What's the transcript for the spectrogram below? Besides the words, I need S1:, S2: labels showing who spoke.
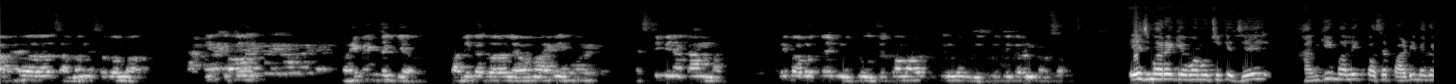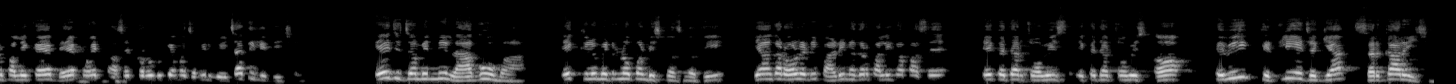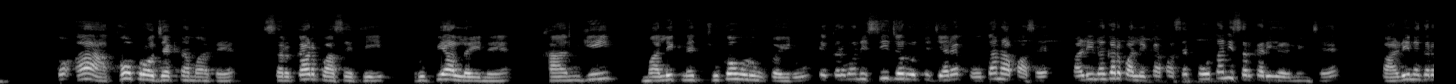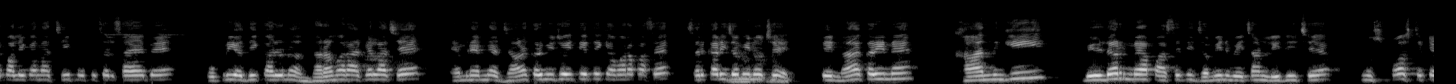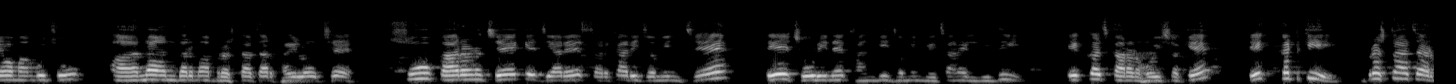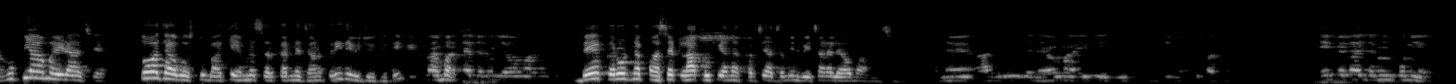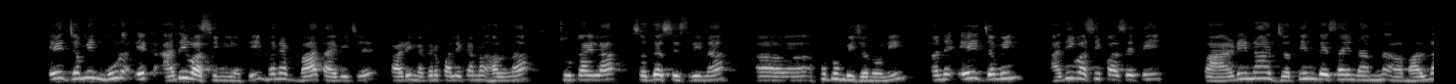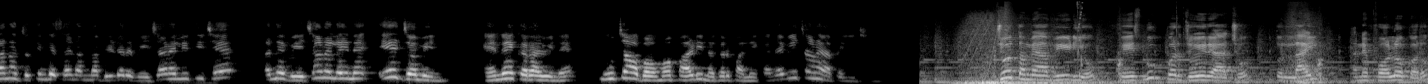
S1: આપ દ્વારા સામાન્ય સભામાં એક જે પ્રાઇવેટ જગ્યા પાલિકા દ્વારા લેવામાં આવી એસટીપી ના કામમાં, એ બાબતને એક મુદ્દો ઉચકવામાં આવે તેનું વિસ્તૃતિકરણ કરશો.
S2: એ જ મારે કહેવાનું છે કે જે ખાનગી માલિક પાસે પારડી નગરપાલિકાએ બે પોઈન્ટ પાસઠ કરોડ રૂપિયામાં જમીન વેચાતી લીધી છે, એ જ જમીનની લાગુમાં એક કિલોમીટરનો પણ ડિસ્ટન્સ નથી. ત્યાં આગળ ઓલરેડી પારડી નગરપાલિકા પાસે એક હજાર ચોવીસ, એક હજાર ચોવીસ અ એવી કેટલીય જગ્યા સરકારી છે. તો આ આખો પ્રોજેક્ટના માટે સરકાર પાસેથી રૂપિયા લઈને ખાનગી માલિકને ચૂકવણું કર્યું. એ કરવાની શી જરૂર હતી? જ્યારે પોતાના પાસે, પારડી નગરપાલિકા પાસે પોતાની સરકારી જમીન છે. પારડી નગરપાલિકાના ચીફ ઓફિસર સાહેબે ઉપરી અધિકારીઓને અંધારામાં રાખેલા છે. એમણે એમને જાણ કરવી જોઈતી હતી કે અમારા પાસે સરકારી જમીનો છે. તે ના કરીને ખાનગી બિલ્ડરના પાસેથી જમીન વેચાણ લીધી છે. હું સ્પષ્ટ કહેવા માંગુ છું આના અંદરમાં ભ્રષ્ટાચાર થયેલો છે. શું કારણ છે કે જ્યારે સરકારી જમીન છે, તે છોડીને ખાનગી જમીન વેચાણે લીધી? એક જ કારણ હોઈ શકે. એક કટકી, ભ્રષ્ટાચાર રૂપિયા મળ્યા છે. તો જ આ વસ્તુ બાકી એમણે સરકારને જાણ કરી દેવી જોઈતી હતી. બે કરોડ ને પાસઠ લાખ રૂપિયાના ખર્ચે આ જમીન વેચાણે લેવામાં આવી છે.
S1: અને આ જમીન જે લેવામાં આવી એ પહેલા જમીન કોની હતી?
S2: એ જમીન મૂળ એક આદિવાસીની હતી. મને વાત આવી છે પાડી નગરપાલિકાના હાલના ચૂંટાયેલા સદસ્યશ્રીના કુટુંબીજનોની અને એ જમીન આદિવાસી પાસેથી પારડીના જતીન દેસાઈ નામના માલદાના જતીન દેસાઈ નામના બિલ્ડરે વેચાણે લીધી છે અને વેચાણે લઈને એ જમીન એને કરાવીને ઊંચા ભાવમાં પારડી નગરપાલિકાને વેચાણે આપેલી છે.
S3: જો તમે આ વીડિયો ફેસબુક પર જોઈ રહ્યા છો તો લાઈક અને ફોલો કરો.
